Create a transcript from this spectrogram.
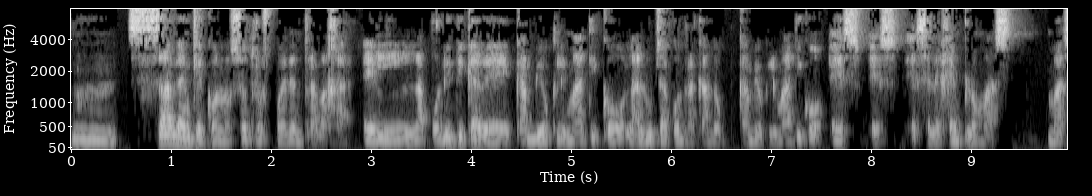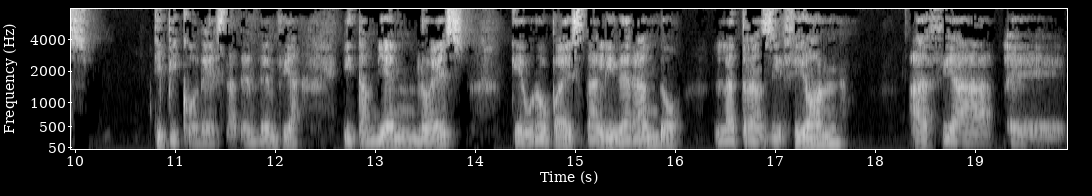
mm, saben que con nosotros pueden trabajar. la política de cambio climático, la lucha contra el cambio, climático es, el ejemplo más típico de esta tendencia y también lo es que Europa está liderando la transición hacia eh,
